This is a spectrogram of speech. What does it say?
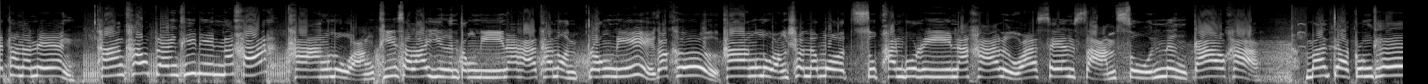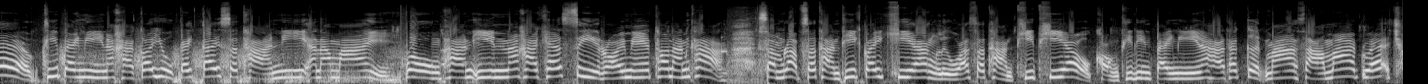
ตรเท่านั้นเอง ทางเข้าแปลงที่ดินนะคะ วงที่สลายืนตรงนี้นะคะ ถนนตรงนี้ก็คือทางหลวงชนบทสุพรรณบุรีนะคะ หรือว่าเส้น 3019 ค่ะ มาจากกรุงเทพที่แปลงนี้นะคะ ก็อยู่ใกล้ ๆ สถานีอนามัย โปร่งพานอินนะคะ แค่ 400 เมตรเท่านั้นค่ะสำหรับสถานที่ใกล้เคียง หรือว่าสถานที่เที่ยวของที่ดินแปลงนี้นะคะ ถ้าเกิดมาสามารถแวะช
